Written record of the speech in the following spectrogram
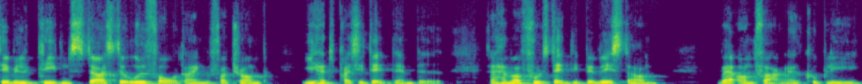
det ville blive den største udfordring for Trump i hans præsidentembede. Så han var fuldstændig bevidst om, hvad omfanget kunne blive.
